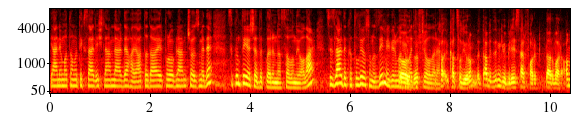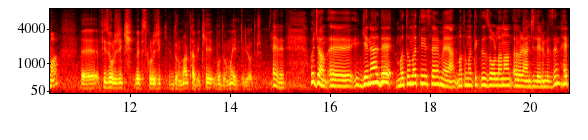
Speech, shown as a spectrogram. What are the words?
yani matematiksel işlemlerde, hayata dair problem çözmede sıkıntı yaşadıklarını savunuyorlar. Sizler de katılıyorsunuz değil mi bir matematikçi Doğrudur. olarak? Ka- katılıyorum. Tabii dediğim gibi bireysel farklılıklar var ama e, fizyolojik ve psikolojik durumlar tabii ki bu duruma etkiliyordur. Evet. Hocam e, genelde matematiği sevmeyen, matematikte zorlanan öğrencilerimizin hep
